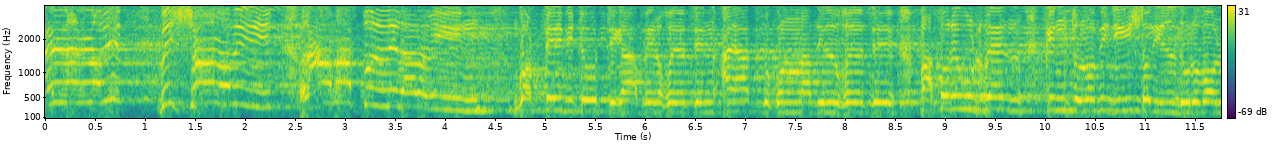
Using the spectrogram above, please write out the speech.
আল্লাহর নবী, বিশ্ব নবী, রাহমাতুল্লিল গর্তের ভিতর থেকে বের হয়েছেন আয়াত যখন নাজিল হয়েছে, পাথরে উঠবেন, কিন্তু নবীজি শরীর দুর্বল,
